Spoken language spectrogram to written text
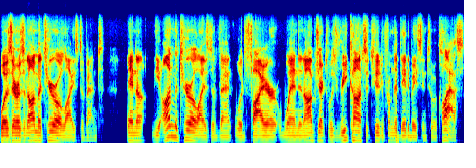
was there was an unmaterialized event. And uh, the unmaterialized event would fire when an object was reconstituted from the database into a class.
